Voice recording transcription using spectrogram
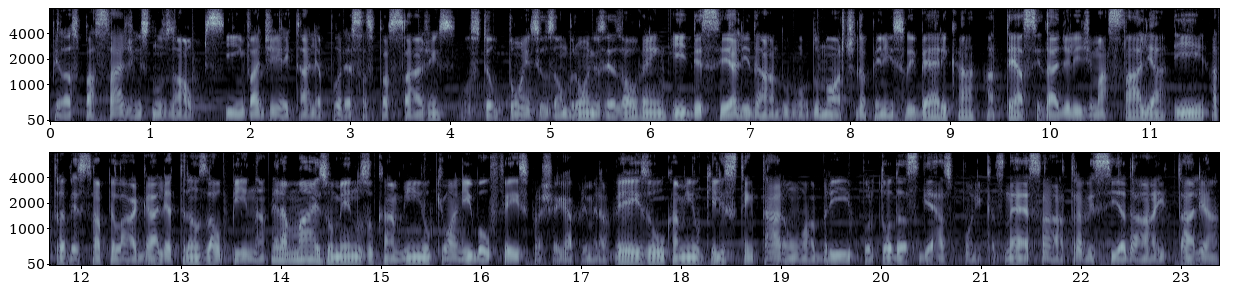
pelas passagens nos Alpes e invadir a Itália por essas passagens. Os Teutões e os Ambrones resolvem ir descer ali da, do, do norte da Península Ibérica até a cidade ali de Massália e atravessar pela Gália Transalpina. Era mais ou menos o caminho que o Aníbal fez para chegar a primeira vez, ou o caminho que eles tentaram abrir por todas as guerras púnicas, né? Essa travessia da Itália,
